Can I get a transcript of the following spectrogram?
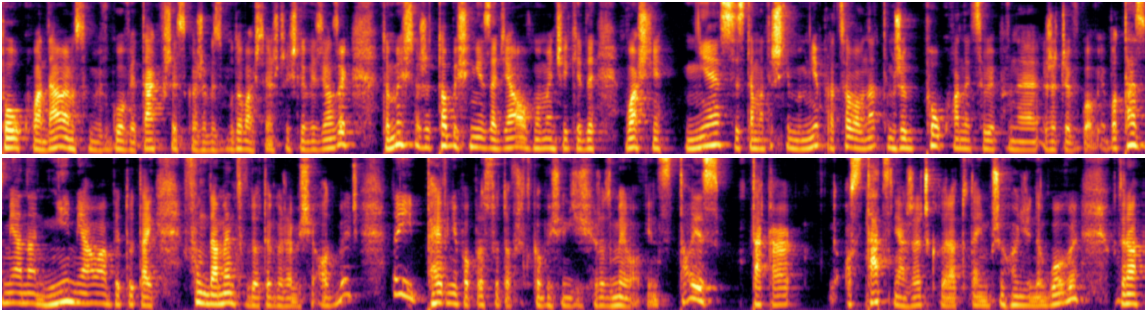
poukładałem sobie w głowie tak wszystko, żeby zbudować ten szczęśliwy związek, to myślę, że to by się nie zadziało w momencie, kiedy właśnie nie systematycznie bym nie pracował nad tym, żeby poukładać sobie pewne rzeczy w głowie, bo ta zmiana nie miałaby tutaj fundamentów do tego, żeby się odbyć, no i pewnie po prostu to wszystko by się gdzieś rozmyło, więc to jest taka ostatnia rzecz, która tutaj mi przychodzi do głowy, która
